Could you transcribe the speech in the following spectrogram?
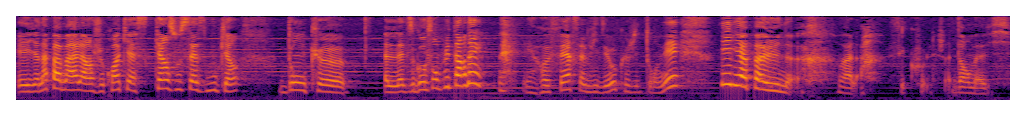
Et il y en a pas mal, hein. je crois qu'il y a 15 ou 16 bouquins. Donc, let's go sans plus tarder et refaire cette vidéo que j'ai tournée il n'y a pas une heure. Voilà, c'est cool, j'adore ma vie.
